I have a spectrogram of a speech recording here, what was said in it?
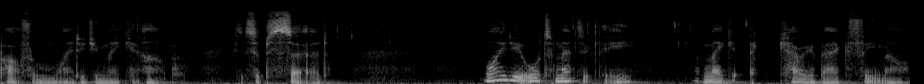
apart from why did you make it up, because it's absurd, why do you automatically make a carrier bag female?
